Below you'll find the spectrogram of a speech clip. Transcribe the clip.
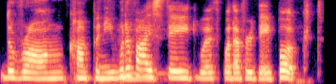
the wrong company would have i Mm. stayed with whatever they booked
